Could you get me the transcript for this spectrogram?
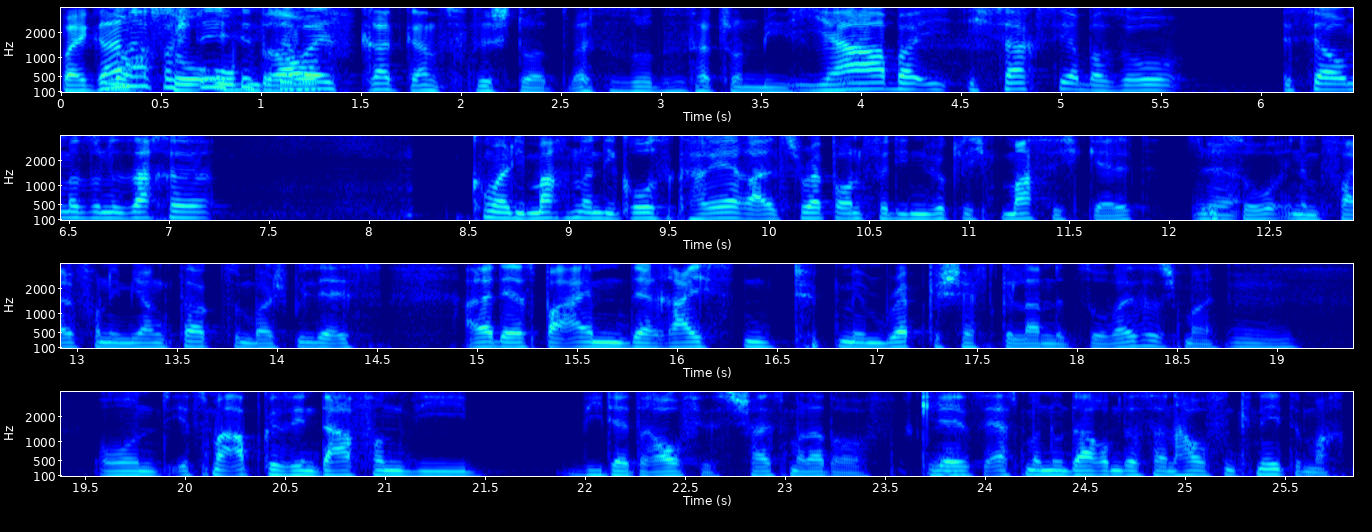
Bei Ghana noch so verstehe ich jetzt, der war jetzt gerade ganz frisch dort, weißt du, so, das ist halt schon mies. ja, aber ich, ich sag's dir aber so, ist ja auch immer so eine Sache, guck mal, die machen dann die große Karriere als Rapper und verdienen wirklich massig Geld. Es Ja. ist so, in einem Fall von dem Young Thug zum Beispiel, der ist, Alter, der ist bei einem der reichsten Typen im Rap-Geschäft gelandet, so, weißt du, was ich meine? Mhm. Und jetzt mal abgesehen davon, wie, wie der drauf ist, scheiß mal da drauf. Es geht ja. jetzt erstmal nur darum, dass er einen Haufen Knete macht.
